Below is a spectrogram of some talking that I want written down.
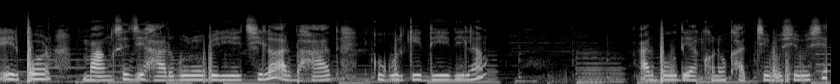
এরপর মাংসে যে হাড়গুলো বেরিয়েছিল আর ভাত কুকুরকে দিয়ে দিলাম। আর বৌদি এখনও খাচ্ছে বসে বসে।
